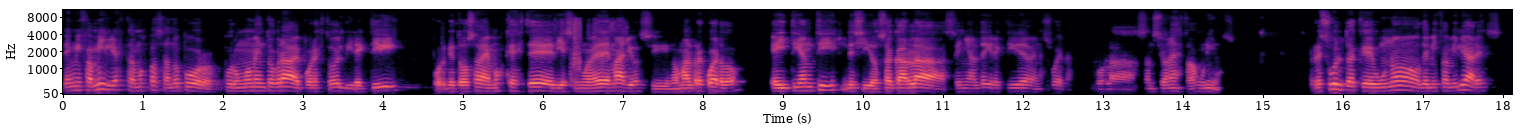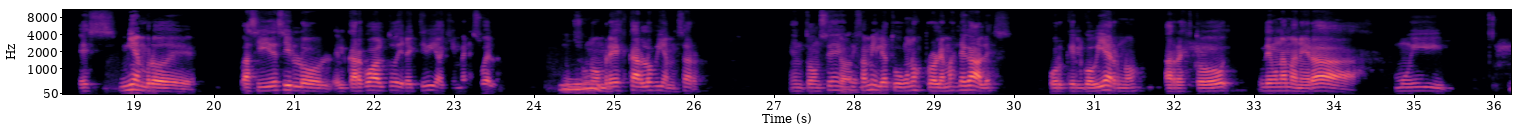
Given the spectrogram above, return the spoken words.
en mi familia estamos pasando por, por un momento grave por esto del DirecTV, porque todos sabemos que este 19 de mayo, si no mal recuerdo, ATT decidió sacar la señal de DirecTV de Venezuela por las sanciones de Estados Unidos. Resulta que uno de mis familiares es miembro de, así decirlo, el cargo alto de DirecTV aquí en Venezuela. Su nombre es Carlos Villamizar. Entonces, Claro. mi familia tuvo unos problemas legales porque el gobierno arrestó de una manera muy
